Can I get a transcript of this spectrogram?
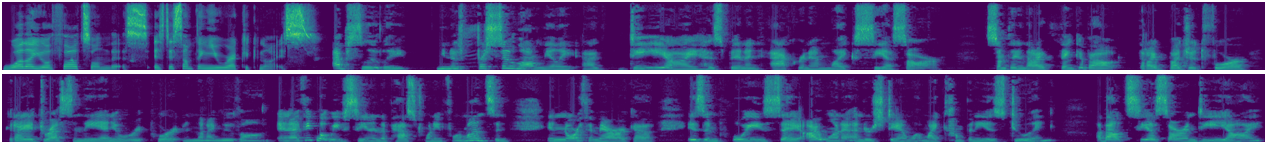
What are your thoughts on this? Is this something you recognize? Absolutely you know, for so long, Neely, uh, DEI has been an acronym like CSR, something that I think about, that I budget for, that I address in the annual report, and then I move on. And I think what we've seen in the past 24 months in, in North America is employees say, I want to understand what my company is doing about CSR and DEI,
